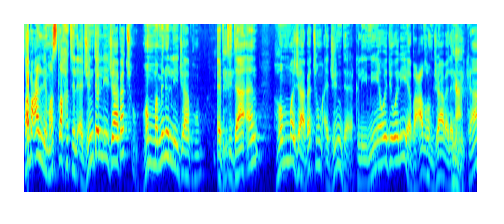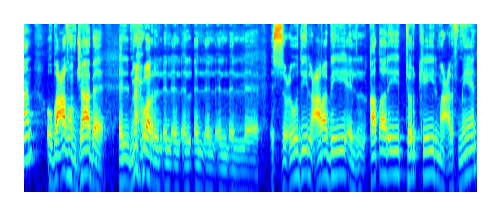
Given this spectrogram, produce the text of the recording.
طبعا لمصلحة الأجندة اللي جابتهم. هم منو اللي جابهم؟ ابتداء هم جابتهم أجندة إقليمية ودولية. بعضهم جاب نعم. الأمريكان نعم. وبعضهم جاب المحور ال ال ال ال ال ال ال السعودي العربي القطري التركي ما أعرف مين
